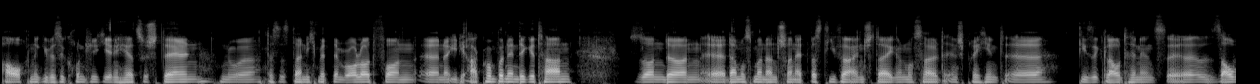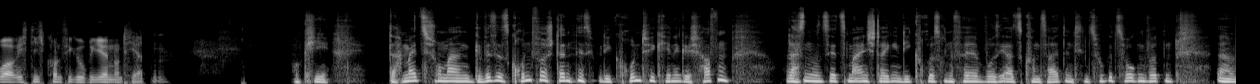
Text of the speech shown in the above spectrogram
auch eine gewisse Grundhygiene herzustellen. Nur das ist da nicht mit einem Rollout von äh, einer IDA-Komponente getan, sondern äh, da muss man dann schon etwas tiefer einsteigen und muss halt entsprechend äh, diese Cloud-Tenants äh, sauber richtig konfigurieren und härten. Okay, da haben wir jetzt schon mal ein gewisses Grundverständnis über die Grundhygiene geschaffen. Lassen Sie uns jetzt mal einsteigen in die größeren Fälle, wo Sie als Consultant hinzugezogen würden. Äh,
